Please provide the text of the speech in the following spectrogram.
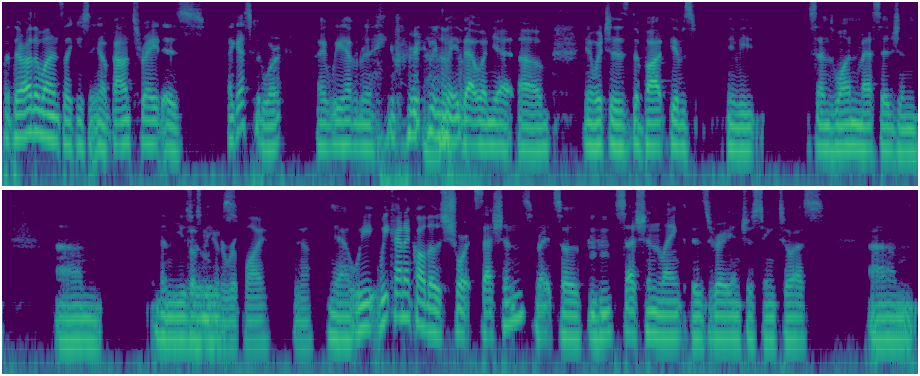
but there are other ones like you said. You know, bounce rate is I guess could work. I, we haven't really really made that one yet. Um, you know, which is the bot gives maybe sends one message and um, then the user doesn't leaves. get a reply. Yeah. Yeah. We we kind of call those short sessions, right? So mm-hmm. session length is very interesting to us. Um,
